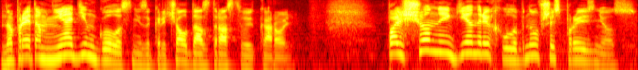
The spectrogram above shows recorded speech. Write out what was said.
но при этом ни один голос не закричал «Да здравствует король!». Польщенный Генрих, улыбнувшись, произнес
